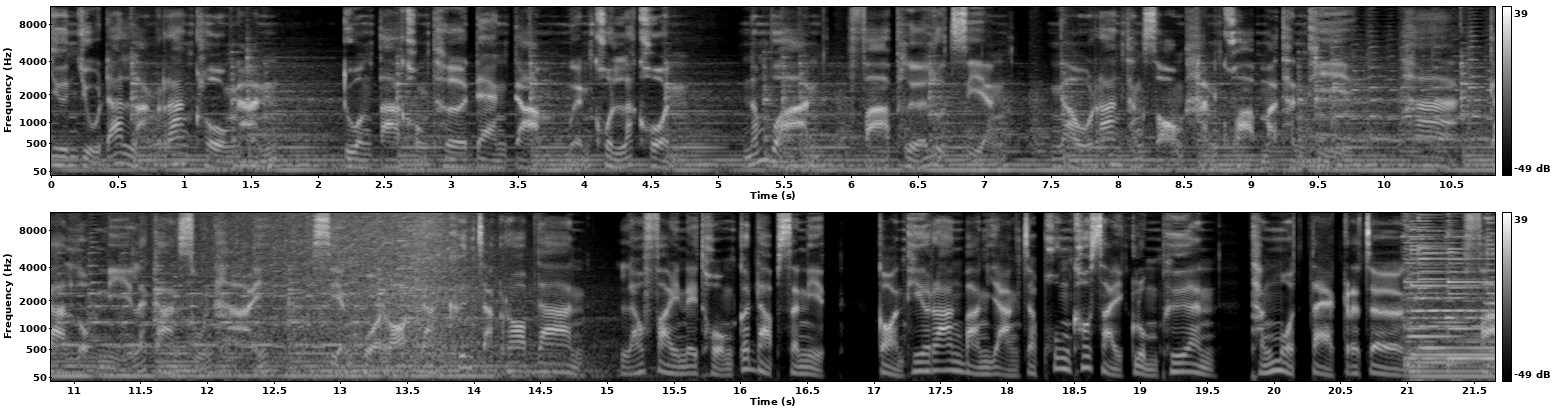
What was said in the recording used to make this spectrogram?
ยืนอยู่ด้านหลังร่างโครงนั้น ดวงตาของเธอแดงกำเหมือนคนละคน น้ำหวานฟ้าเผลอหลุดเสียง เงาร่างทั้งสองหันขวาบมาทันที 5. การหลบหนีและการสูญหาย เสียงหัวเราะดังขึ้นจากรอบด้าน แล้วไฟในโถงก็ดับสนิท ก่อนที่ร่างบางอย่างจะพุ่งเข้าใส่กลุ่มเพื่อน ทั้งหมดแตกกระเจิงฟ้า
